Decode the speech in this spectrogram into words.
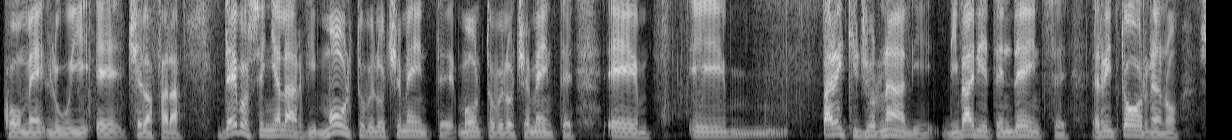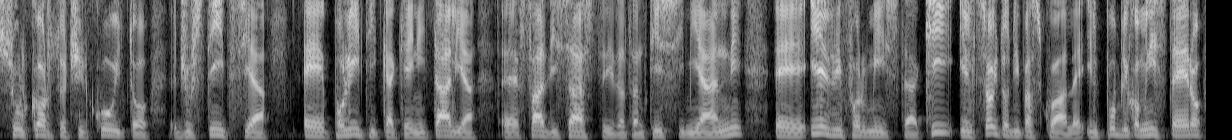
come lui eh, ce la farà. Devo segnalarvi molto velocemente, molto velocemente eh, eh, parecchi giornali di varie tendenze ritornano sul cortocircuito giustizia eh, politica che in Italia eh, fa disastri da tantissimi anni, eh, il riformista, chi il solito di Pasquale, il pubblico ministero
